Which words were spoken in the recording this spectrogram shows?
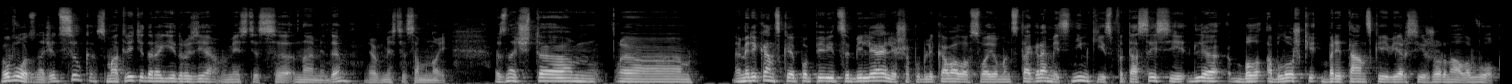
Вот, значит, ссылка. Смотрите, дорогие друзья, вместе с нами, да, вместе со мной. Значит, э, э, американская поп-певица Билли Айлиш опубликовала в своем инстаграме снимки из фотосессии для обложки британской версии журнала Vogue.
